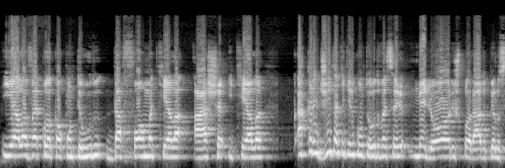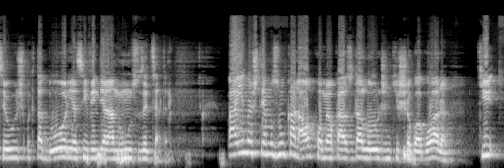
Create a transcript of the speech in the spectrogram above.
e ela vai colocar o conteúdo da forma que ela acha e que ela acredita que aquele conteúdo vai ser melhor explorado pelo seu espectador e assim vender anúncios, etc. Aí nós temos um canal, como é o caso da Loading que chegou agora, que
